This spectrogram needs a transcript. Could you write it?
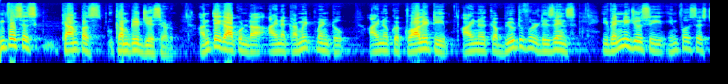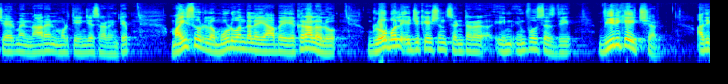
ఇన్ఫోసిస్ క్యాంపస్ కంప్లీట్ చేశాడు. అంతేకాకుండా ఆయన కమిట్మెంటు ఆయన యొక్క క్వాలిటీ ఆయన యొక్క బ్యూటిఫుల్ డిజైన్స్ ఇవన్నీ చూసి ఇన్ఫోసిస్ చైర్మన్ నారాయణ మూర్తి ఏం చేశాడంటే మైసూర్లో మూడు వందల యాభై ఎకరాలలో గ్లోబల్ ఎడ్యుకేషన్ సెంటర్ ఇన్ ఇన్ఫోసిస్ది వీరికే ఇచ్చారు. అది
